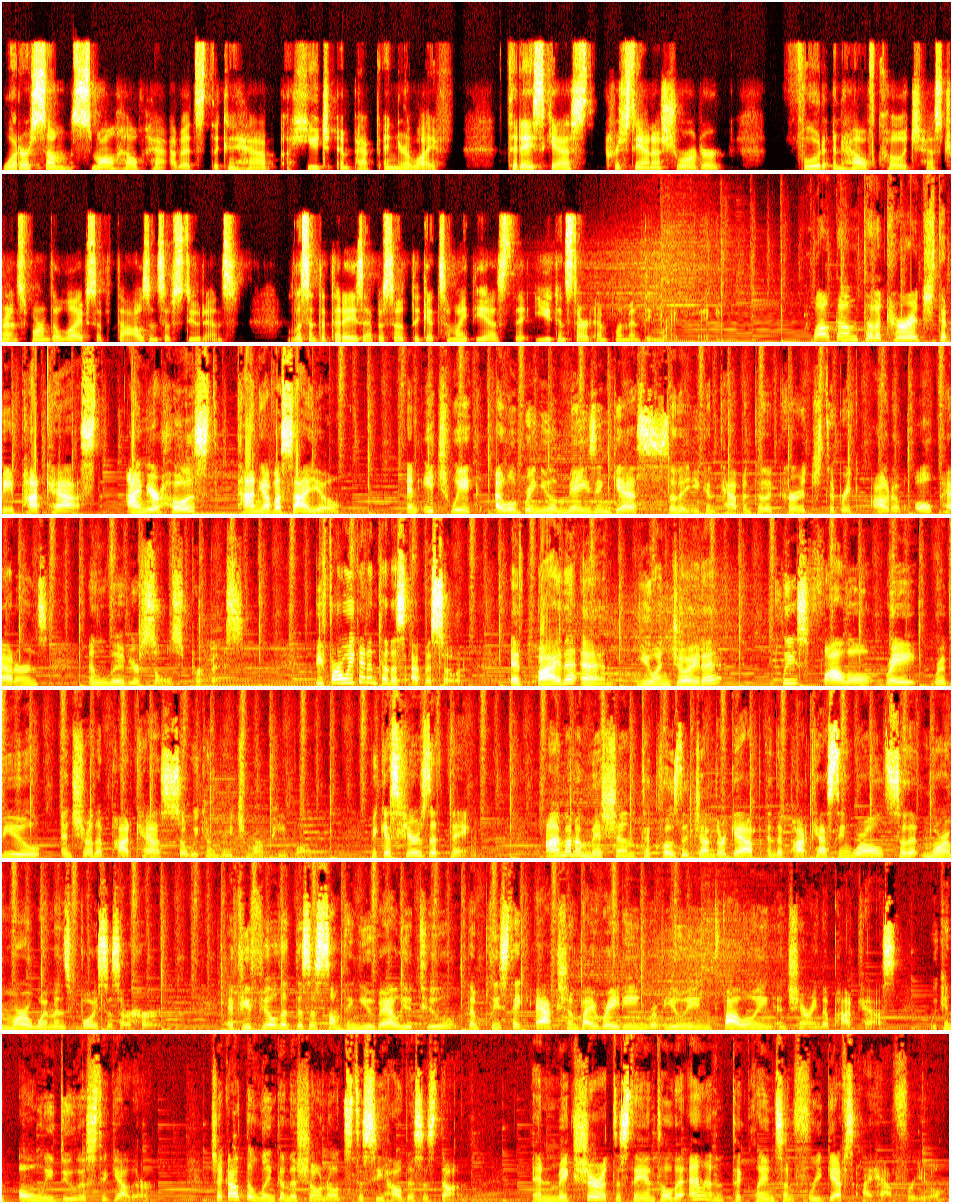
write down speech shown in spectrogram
What are some small health habits that can have a huge impact in your life? Today's guest, Christiane Schroeter, food and health coach, has transformed the lives of thousands of students. Listen to today's episode to get some ideas that you can start implementing right away. Welcome to the Courage to Be podcast. I'm your host, Tania Vasallo. And each week, I will bring you amazing guests so that you can tap into the courage to break out of old patterns and live your soul's purpose. Before we get into this episode, if by the end you enjoyed it, please follow, rate, review, and share the podcast so we can reach more people. Because here's the thing I'm on a mission to close the gender gap in the podcasting world so that more and more women's voices are heard. If you feel that this is something you value too, then please take action by rating, reviewing, following, and sharing the podcast. We can only do this together. Check out the link in the show notes to see how this is done. And make sure to stay until the end to claim some free gifts I have for you.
